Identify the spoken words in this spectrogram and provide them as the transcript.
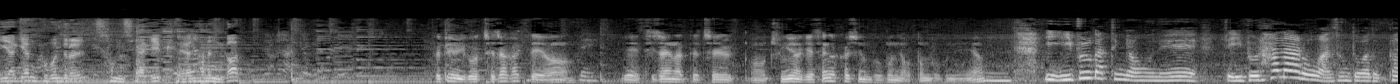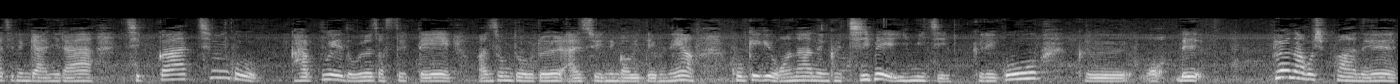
이야기한 부분들을 섬세하게 표현하는 것. 대표님 이거 제작할 때요. 네. 예, 디자인할 때 제일 어, 중요하게 생각하시는 부분이 어떤 부분이에요? 이 이불 같은 경우는 이제 이불 하나로 완성도가 높아지는 게 아니라 집과 침구 가구에 놓여졌을 때 완성도를 알 수 있는 거기 때문에요. 고객이 원하는 그 집의 이미지 그리고 그 어, 내 표현하고 싶어 하는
